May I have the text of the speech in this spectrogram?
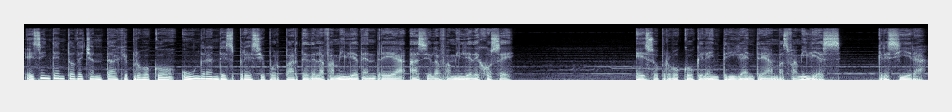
Ese intento de chantaje provocó un gran desprecio por parte de la familia de Andrea hacia la familia de José, eso provocó que la intriga entre ambas familias creciera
